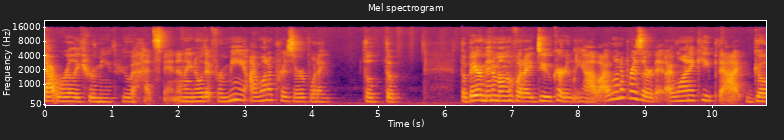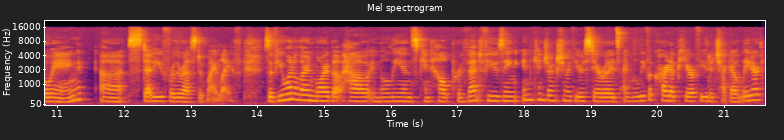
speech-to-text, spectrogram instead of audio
that really threw me through a headspin. And I know that for me, I want to preserve what I the the the bare minimum of what I do currently have. I want to preserve it. I want to keep that going uh, steady for the rest of my life. So, if you want to learn more about how emollients can help prevent fusing in conjunction with your steroids, I will leave a card up here for you to check out later. And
